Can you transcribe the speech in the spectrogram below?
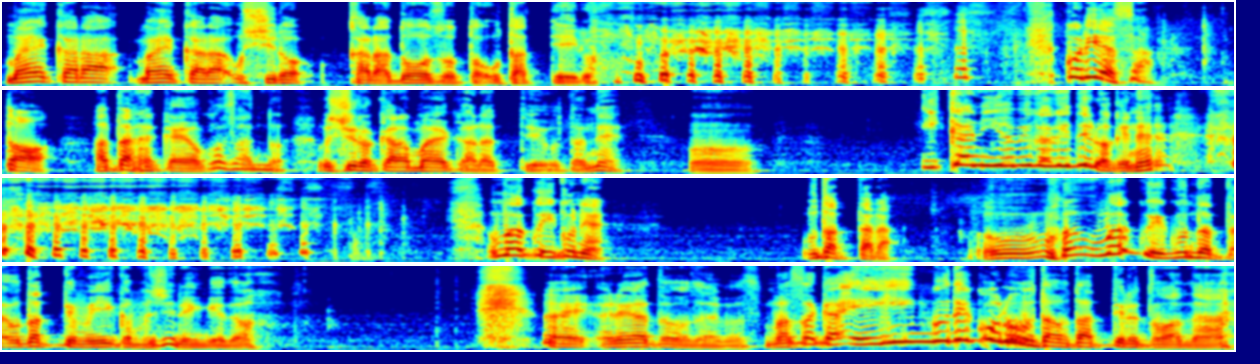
前から前から後ろからどうぞと歌っている。クリアさ。と畑中陽子さんの後ろから前からっていうことね。うん。いかに呼びかけてるわけね。うまくいくね。歌ったら。ううまくいくんだったら歌ってもいいかもしれんけど。はいありがとうございます。まさかエギングでこの歌歌ってるとはな。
